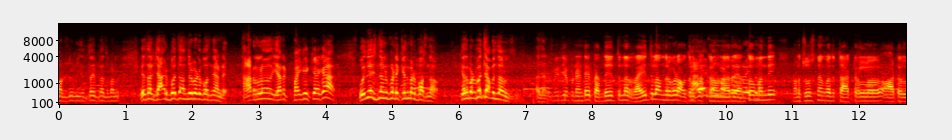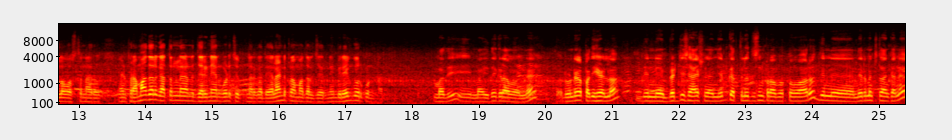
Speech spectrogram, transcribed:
మరి చూపించి ఎంత ఇబ్బంది పడుతుంది ఏదైనా జారిపోతే అందరూ పడిపోతుందండి టాటర్లో వెనక్కి పైకి ఎక్కాక వదిలేసింది అనుకుంటే కింద పడిపోతున్నాం. కింద పడిపోతే దెబ్బలు తగులుతుంది అదే. మీరు చెప్పండి అంటే పెద్ద ఎత్తున రైతులు అందరూ కూడా అవతల పక్కన ఉన్నారు. ఎంతో మంది మనం చూస్తున్నాం కదా ట్రాక్టర్లో ఆటోల్లో వస్తున్నారు. అండ్ ప్రమాదాలు గతంలో ఏమైనా జరిగినాయని కూడా చెప్తున్నారు కదా ఎలాంటి ప్రమాదాలు జరిగినాయి? మీరు ఏం కోరుకుంటున్నారు? మాది మా ఇదే గ్రామం అండి. రెండు వేల పదిహేడులో దీన్ని బ్రిడ్జ్ శాంక్షన్ అని చెప్పి గత తెలుగుదేశం ప్రభుత్వం వారు దీన్ని నిర్మించడానికని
